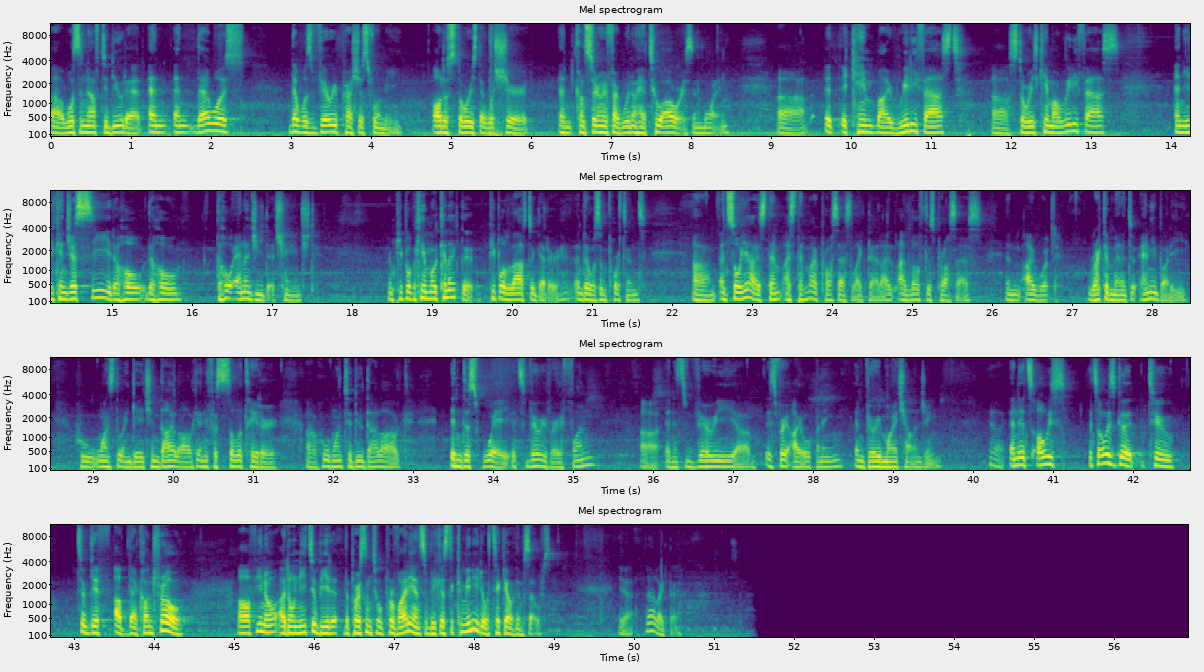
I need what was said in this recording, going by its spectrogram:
uh, was enough to do that. And, and that, was, that was very precious for me, all the stories that were shared. And considering the fact we don't have two hours in the morning, uh, it, it came by really fast. Uh, stories came out really fast. And you can just see the whole, the whole the whole energy that changed. And people became more connected. People laughed together, and that was important. Um, and so, yeah, I stand, I stand by a process like that. I, I love this process, and I would recommend it to anybody who wants to engage in dialogue, any facilitator uh, who wants to do dialogue in this way. It's very, very fun, uh, and it's very, uh, it's very eye-opening and very mind-challenging. Yeah, and it's always, it's always good to, to give up that control of, you know, I don't need to be the, the person to provide the answer because the community will take care of themselves. Yeah, I like that.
